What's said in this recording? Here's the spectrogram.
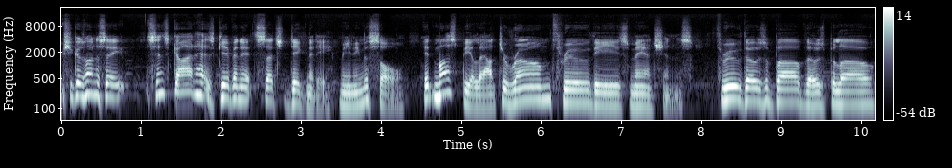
She goes on to say, since God has given it such dignity, meaning the soul, it must be allowed to roam through these mansions through those above, those below,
